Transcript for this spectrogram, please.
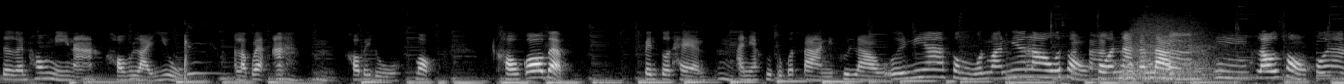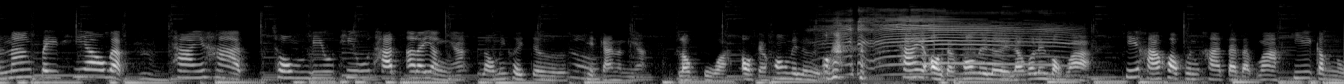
เจอกันห้องนี้นะเขาไลฟ์อยู่เราก็แบบอะอืมเข้าไปดูบอก เขาก็แบบเป็นตัวแทน อืม อันเนี้ยคือตุ๊กตานี่คือเรา เอ้ยเนี่ยสมมุติว่าเนี่ยเราสองคนน่ะกันลังอืมเราสองคนน่ะนั่งไปเที่ยวแบบอืม ชายหาดชมวิวทิวทัศน์อะไรอย่างเงี้ย เราไม่เคยเจออ๋อเหตุการณ์แบบเนี้ย เรากลัวออกจากห้องไปเลยโอเค ใช่ออกจากห้องไปเลย แล้วก็เลยบอกว่า พี่คะขอบคุณค่ะแต่แบบว่าพี่กับหนู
